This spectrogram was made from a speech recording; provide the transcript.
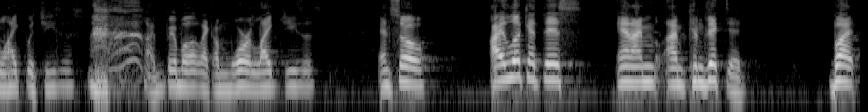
like with Jesus. I feel like I'm more like Jesus. And so I look at this and I'm I'm convicted. But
